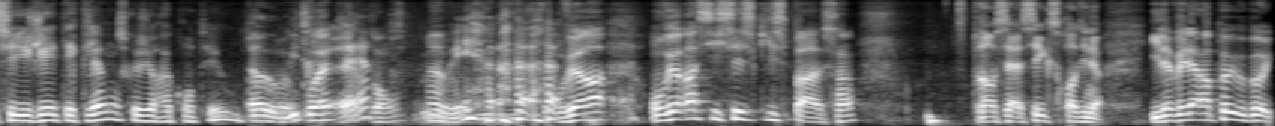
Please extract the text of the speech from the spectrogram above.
J'ai été clair dans ce que j'ai raconté ou pas Ah oui, très Ouais, clair. bon. Ah oui. on verra, on verra si c'est ce qui se passe. Hein. Non, c'est assez extraordinaire. Il avait l'air un peu. bon,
